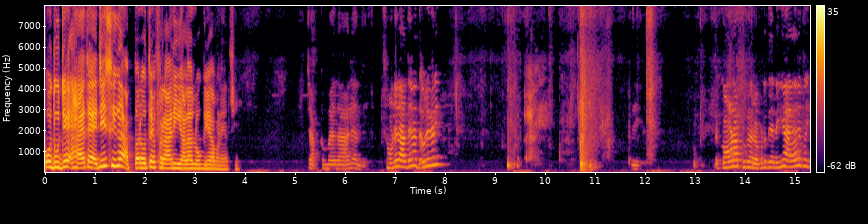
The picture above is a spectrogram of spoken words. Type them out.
ਉਹ ਦੂਜੇ ਹੈ ਤਾਂ ਜੀ ਸੀਗਾ ਪਰ ਉਹ ਤੇ ਫਰਾਰੀ ਵਾਲਾ ਲੋਗਿਆ ਬਣਿਆ ਸੀ। ਚੱਕ ਮੈਂ ਤਾਂ ਆ ਲਿਆਂਦੇ। ਸੋਹਣੇ ਲੱਗਦੇ ਨਾ ਉਰੇ ਕਰੀ ਦੇਖ ਇਹ ਕੌਣ ਆਖੂਗਾ ਰਬੜ ਦੇ ਨਹੀਂ ਆਦਾ ਨਾ ਕੋਈ।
